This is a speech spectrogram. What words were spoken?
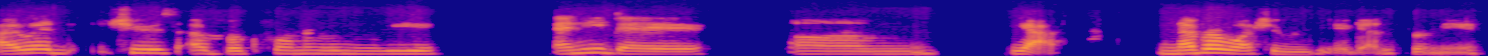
I would choose a book form of a movie any day. Um, yeah, never watch a movie again for me.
